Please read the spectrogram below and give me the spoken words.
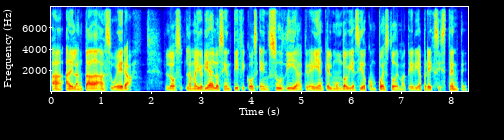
adelantada a su era. La mayoría de los científicos en su día creían que el mundo había sido compuesto de materia preexistente.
